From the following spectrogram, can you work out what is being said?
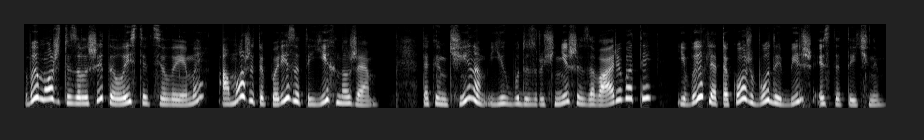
Ви можете залишити листя цілими, а можете порізати їх ножем. Таким чином, їх буде зручніше заварювати, і вигляд також буде більш естетичним.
